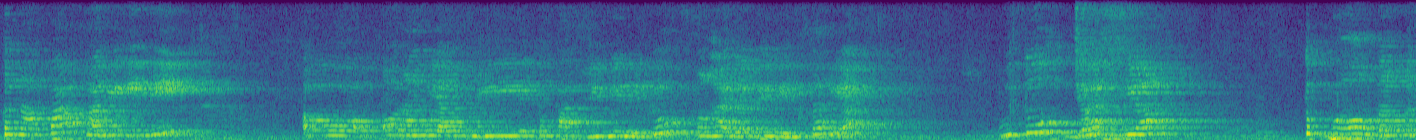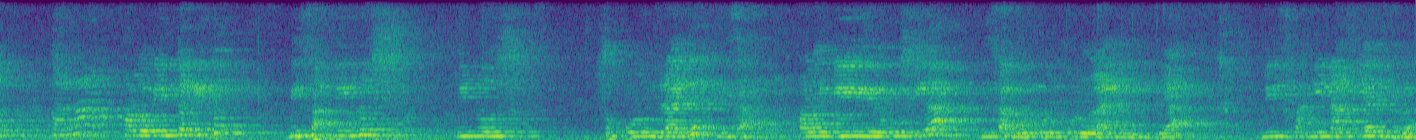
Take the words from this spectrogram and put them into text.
Kenapa hari ini eh, orang yang di tempat dingin itu menghadapi winter ya butuh jas yang tebal banget. Karena kalau winter itu bisa minus minus 10 derajat bisa. Kalau di Rusia bisa berpuluh-puluh lagi ya. Di Skandinavia juga.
